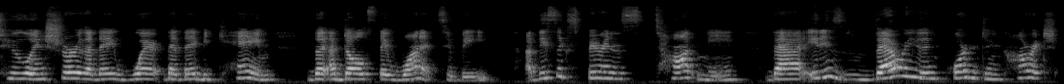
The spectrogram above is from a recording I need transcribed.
to ensure that they were that they became the adults they wanted to be. Uh, this experience taught me that it is very important to encourage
